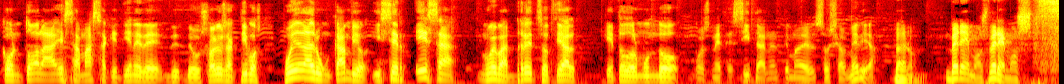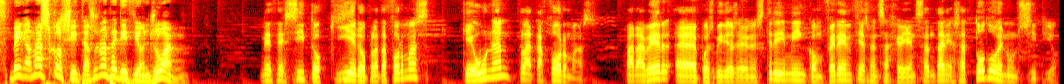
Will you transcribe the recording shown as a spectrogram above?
con toda esa masa que tiene de, usuarios activos, puede dar un cambio y ser esa nueva red social que todo el mundo pues necesita en el tema del social media? Bueno, veremos, veremos. Venga, más cositas. Una petición, Joan. Necesito, quiero plataformas que unan plataformas para ver eh, pues vídeos en streaming, conferencias, mensajería instantánea, o sea, todo en un sitio.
